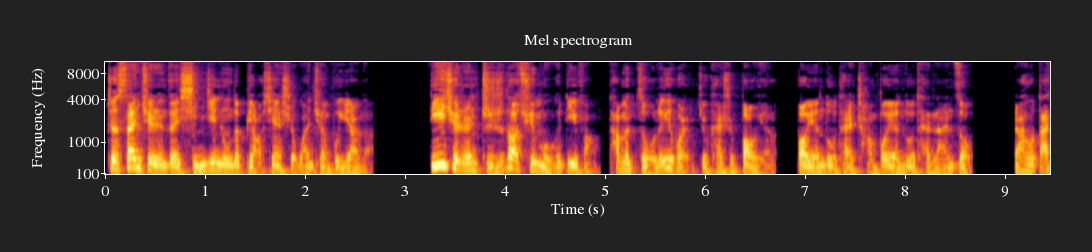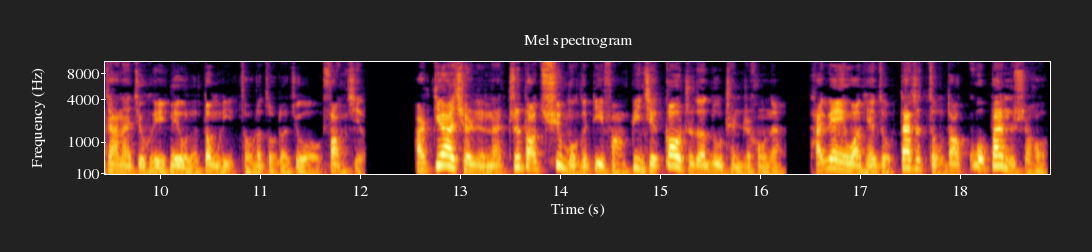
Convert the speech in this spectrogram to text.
这三群人在行进中的表现是完全不一样的。第一群人只知道去某个地方，他们走了一会儿就开始抱怨了，抱怨路太长，抱怨路太难走，然后大家呢就会没有了动力，走着走着就放弃了。而第二群人呢，知道去某个地方，并且告知了路程之后呢，他愿意往前走，但是走到过半的时候，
